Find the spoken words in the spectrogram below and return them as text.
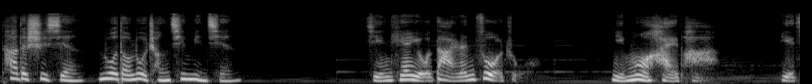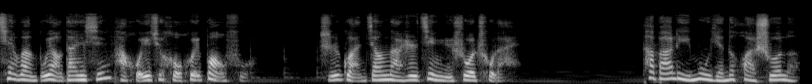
他的视线落到洛长青面前：“今天有大人做主，你莫害怕，也千万不要担心他回去后会报复。”只管将那日境遇说出来。他把李慕言的话说了，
